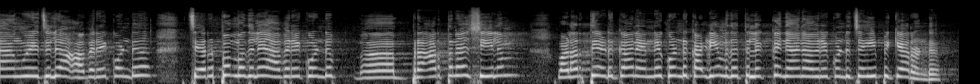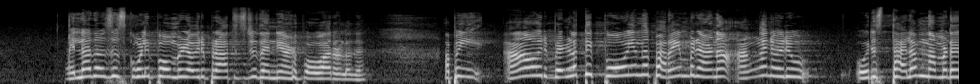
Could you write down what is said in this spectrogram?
ലാംഗ്വേജിൽ അവരെ കൊണ്ട് ചെറുപ്പം മുതലേ അവരെ കൊണ്ട് പ്രാർത്ഥനാശീലം വളർത്തിയെടുക്കാൻ എന്നെ കൊണ്ട് കഴിയും വിധത്തിലൊക്കെ ഞാൻ അവരെ കൊണ്ട് ചെയ്യിപ്പിക്കാറുണ്ട്. എല്ലാ ദിവസവും സ്കൂളിൽ പോകുമ്പോഴും അവർ പ്രാർത്ഥിച്ചിട്ട് തന്നെയാണ് പോവാറുള്ളത്. അപ്പം ആ ഒരു വെള്ളത്തിൽ പോയെന്ന് പറയുമ്പോഴാണ് അങ്ങനെ ഒരു ഒരു സ്ഥലം നമ്മുടെ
